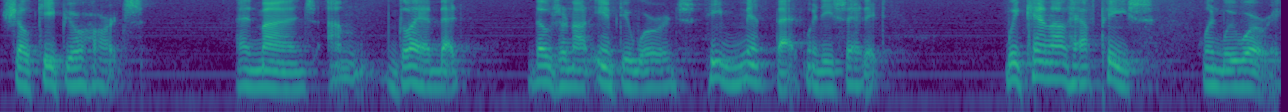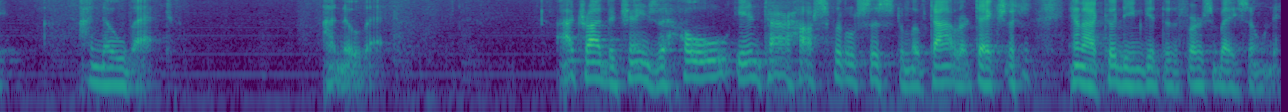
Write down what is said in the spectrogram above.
shall keep your hearts and minds. I'm glad that those are not empty words. He meant that when he said it. We cannot have peace when we worry. I know that. I know that. I tried to change the whole entire hospital system of Tyler, Texas, and I couldn't even get to the first base on it.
